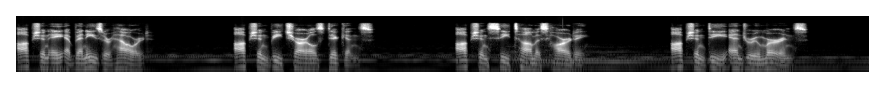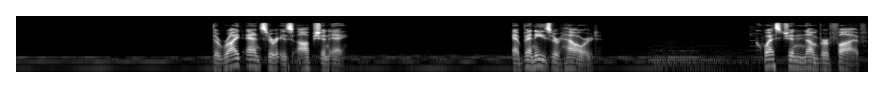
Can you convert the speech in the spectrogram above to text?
Option A Ebenezer Howard. Option B Charles Dickens. Option C Thomas Hardy. Option D Andrew Mearns. The right answer is option A. Ebenezer Howard. Question number 5.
